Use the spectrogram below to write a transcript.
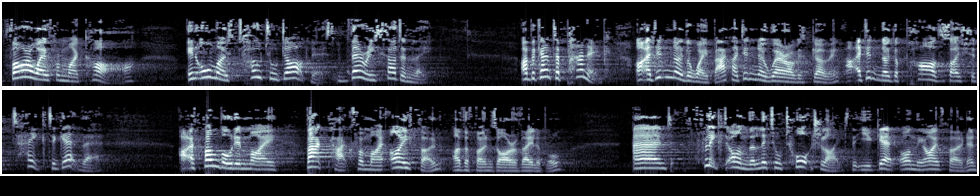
far away from my car, in almost total darkness, very suddenly. I began to panic. I didn't know the way back. I didn't know where I was going. I didn't know the paths I should take to get there. I fumbled in my backpack for my iPhone. Other phones are available and flicked on the little torchlight that you get on the iPhone and,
